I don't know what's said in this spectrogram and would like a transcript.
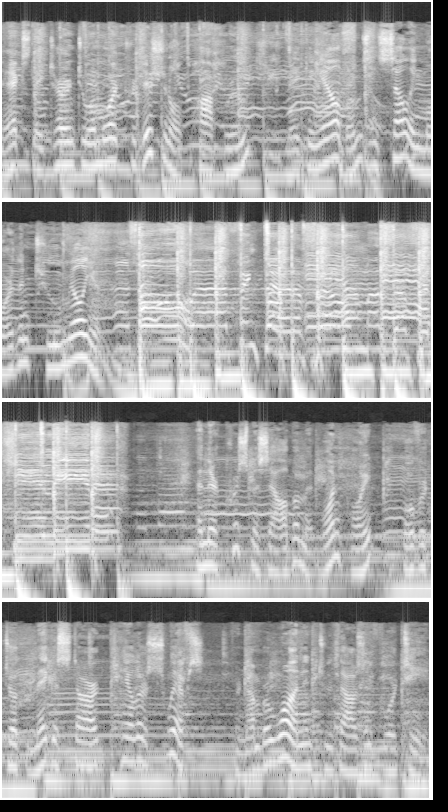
Next, they turned to a more traditional pop route, making albums and selling more than 2 million. And their Christmas album at one point overtook megastar Taylor Swift's for number one in 2014.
